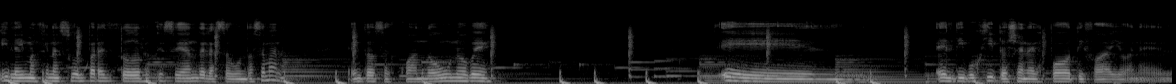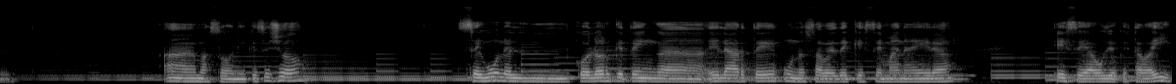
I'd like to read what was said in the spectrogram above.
y la imagen azul para todos los que sean de la segunda semana. Entonces cuando uno ve el, dibujito ya en el Spotify o en el Amazon y qué sé yo, según el color que tenga el arte, uno sabe de qué semana era ese audio que estaba ahí.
